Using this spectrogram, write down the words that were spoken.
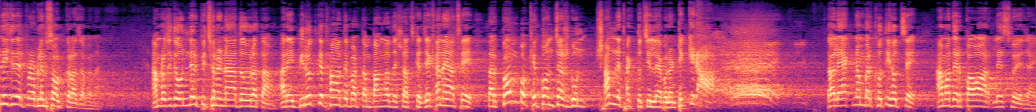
নিজেদের প্রবলেম সলভ করা যাবে না। আমরা যদি অন্যের পিছনে না দৌড়াতাম, আর এই বিরোধকে থামাতে পারতাম, বাংলাদেশ আজকে যেখানে আছে, তার কমপক্ষে পঞ্চাশ গুণ সামনে থাকতো চিল্লায় বলেন, ঠিক কিনা? তাহলে এক নম্বর ক্ষতি হচ্ছে, আমাদের পাওয়ার লেস হয়ে যায়।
